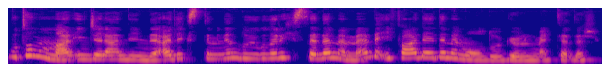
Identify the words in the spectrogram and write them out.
Bu tanımlar incelendiğinde Alexisteminin duyguları hissedememe ve ifade edememe olduğu görülmektedir.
